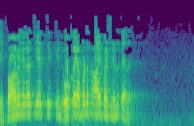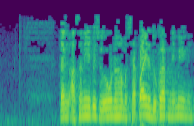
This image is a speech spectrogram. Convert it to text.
එපා වෙන ගතියත් එක්කනේ. ඕකයි අපිට ආයෙ පැටලෙන තැන. දැන් අසනීපේ සුව වුණාම සැපයිනේ දුකක් නෙමෙයිනේ.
